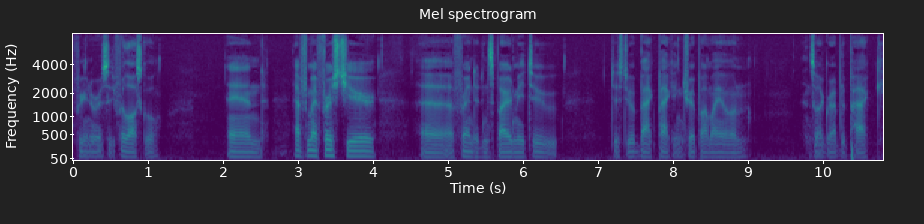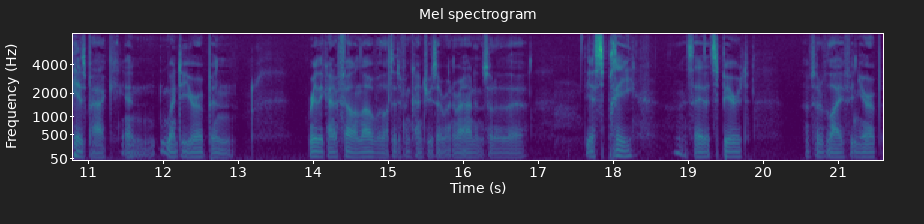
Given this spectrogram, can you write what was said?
for university, for law school. And after my first year, uh, a friend had inspired me to just do a backpacking trip on my own. And so I grabbed a pack, his pack, and went to Europe and really kind of fell in love with lots of different countries I run around and sort of the the esprit, I say that spirit of sort of life in Europe.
